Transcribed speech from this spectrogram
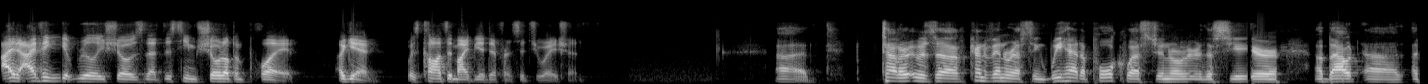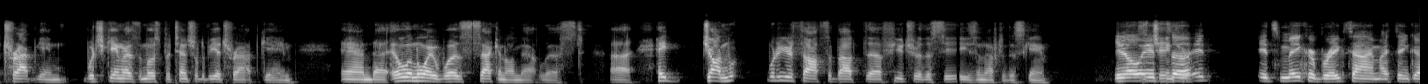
I, I think it really shows that this team showed up and played. Again, Wisconsin might be a different situation. Uh, Tyler, it was uh, kind of interesting. We had a poll question earlier this year about uh, a trap game. Which game has the most potential to be a trap game? And uh, Illinois was second on that list. Uh, hey, John, what are your thoughts about the future of the season after this game? You know, it's uh, it, it's make or break time. I think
